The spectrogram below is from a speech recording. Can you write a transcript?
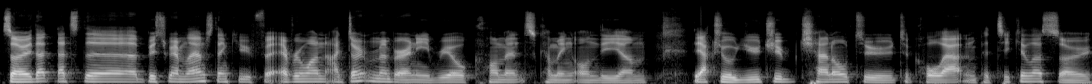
So that that's the Boostagram Lounge. Thank you for everyone. I don't remember any real comments coming on the um the actual YouTube channel to to call out in particular. So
